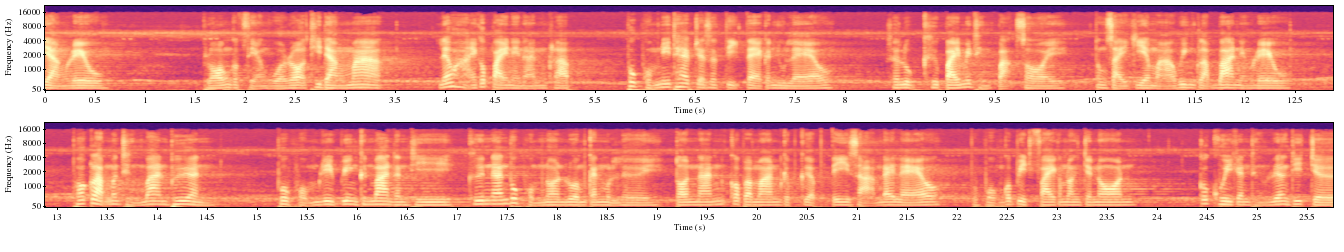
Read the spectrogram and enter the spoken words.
อย่างเร็ว พร้อมกับเสียงหัวเราะที่ดังมาก แล้วหายเข้าไปในนั้นครับ วกผมนี่แทบจะสติแตกกันอยู่แล้ว สรุปคือไปไม่ถึงปากซอย ต้องใส่เกียร์หมาวิ่งกลับบ้านอย่างเร็วพอกลับมาถึงบ้านเพื่อน พวกผมรีบวิ่งขึ้นบ้านทันที คืนนั้นพวกผมนอนรวมกันหมดเลย ตอนนั้นก็ประมาณเกือบเกือบตีสามได้แล้ว พวกผมก็ปิดไฟกำลังจะนอน ก็คุยกันถึงเรื่องที่เจอ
